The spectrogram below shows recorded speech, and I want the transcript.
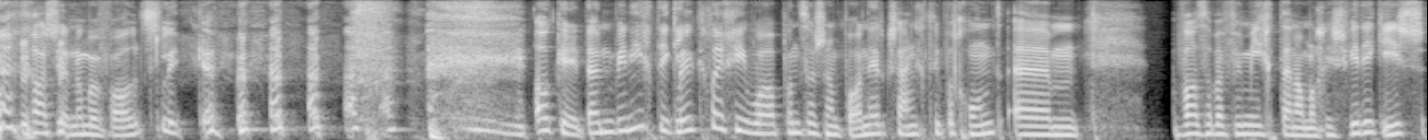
Kannst ja nur falsch liegen. okay, dann bin ich die Glückliche, die ab und zu Champagner geschenkt bekommt. Ähm, was aber für mich dann einmal ein bisschen schwierig ist,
